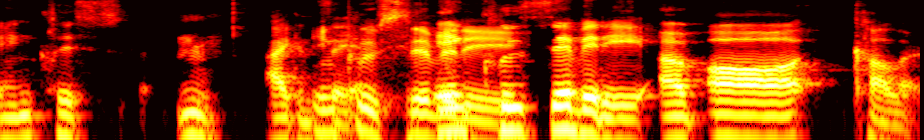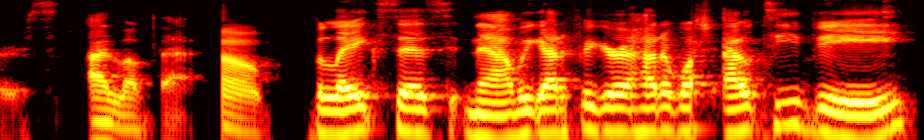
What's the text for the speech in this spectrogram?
Inclus, mm, I can say inclusivity. Inclusivity of all colors. I love that. Oh. Blake says, now we got to figure out how to watch Out TV.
